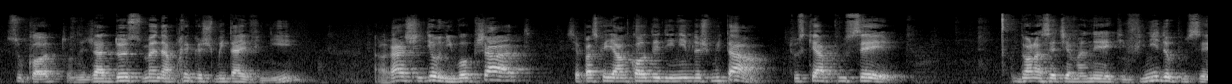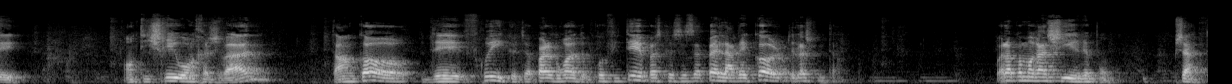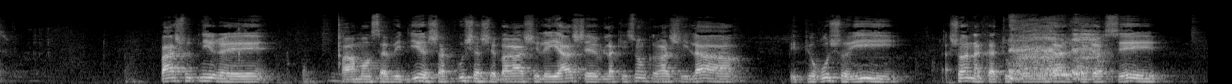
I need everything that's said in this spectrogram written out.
Sukkot, on est déjà deux semaines après que Shemitah est fini. Alors Rashi dit au niveau Pshat, c'est parce qu'il y a encore des dynimes de Shemitah. Tout ce qui a poussé dans la septième année et qui finit de pousser en Tishri ou en Cheshvan, tu as encore des fruits que tu n'as pas le droit de profiter parce que ça s'appelle la récolte de la Shemitah. Voilà comment Rashi répond. Pshat. Pas soutenir et apparemment ça veut dire et Yashev, la question que Rashi là, et Pirushoi, la Shon Akatou, le langage du verset,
